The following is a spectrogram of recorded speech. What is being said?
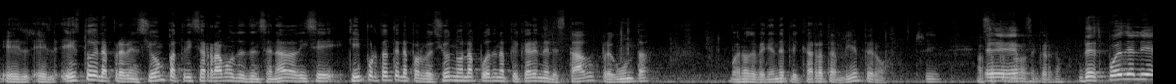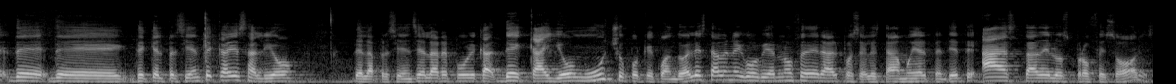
el, el- esto de la prevención. Patricia Ramos desde Ensenada dice, qué importante la prevención, ¿no la pueden aplicar en el Estado? Pregunta. Bueno, deberían de aplicarla también, pero Sí. nosotros Eh, no nos encargamos. Después de, de- de- de que el presidente Calle salió de la presidencia de la República, decayó mucho, porque cuando él estaba en el gobierno federal, pues él estaba muy al pendiente hasta de los profesores,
